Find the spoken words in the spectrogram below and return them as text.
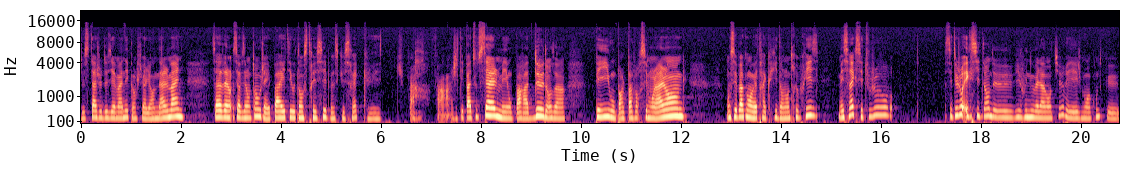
le stage de deuxième année, quand je suis allée en Allemagne, ça faisait, ça faisait longtemps que j'avais pas été autant stressée parce que c'est vrai que tu pars. Enfin, j'étais pas toute seule, mais on part à deux dans un pays où on parle pas forcément la langue. On sait pas comment on va être accueilli dans l'entreprise. Mais c'est vrai que c'est toujours, c'est toujours excitant de vivre une nouvelle aventure et je me rends compte que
